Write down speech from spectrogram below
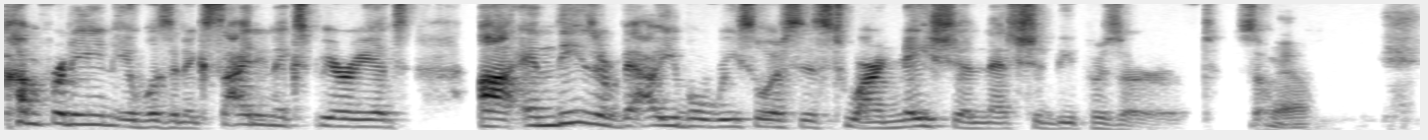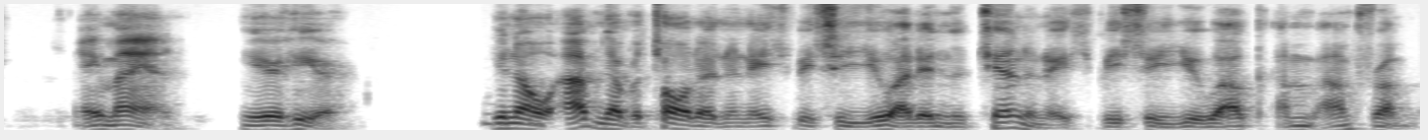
comforting, it was an exciting experience. Uh, and these are valuable resources to our nation that should be preserved. So Yeah. Amen. Here, here. You know, I've never taught at an HBCU. I didn't attend an HBCU. I, I'm, I'm from,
